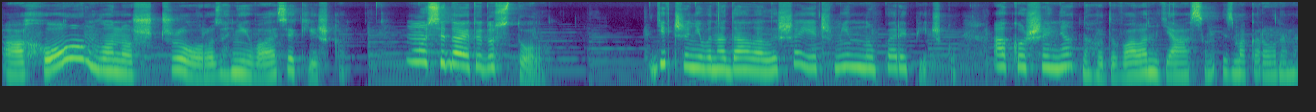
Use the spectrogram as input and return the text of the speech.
Ах, он воно що, розгнівалася кішка. Ну, сідайте до столу. Дівчині вона дала лише ячмінну перепічку, а кошенят нагодувала м'ясом із макаронами.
